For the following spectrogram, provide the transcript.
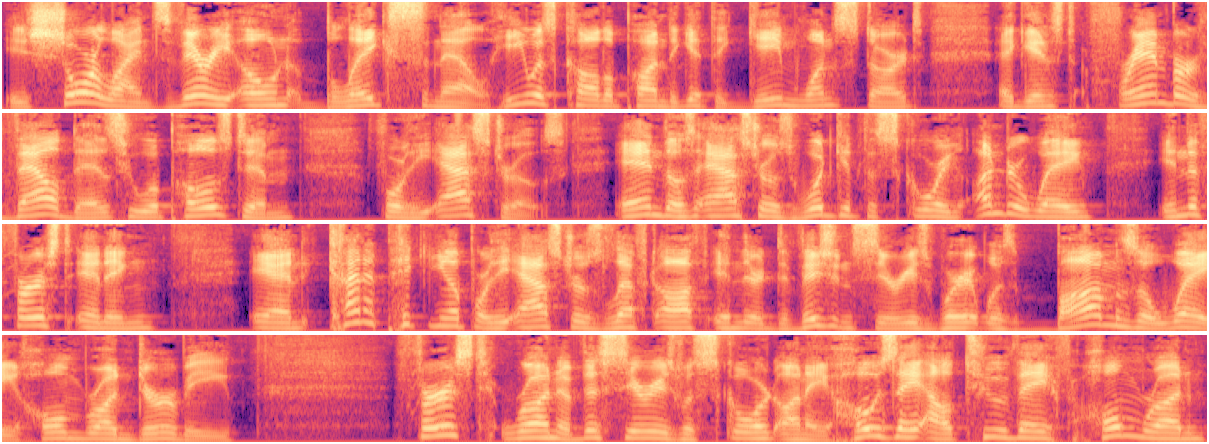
is Shoreline's very own Blake Snell. He was called upon to get the game one start against Framber Valdez, who opposed him for the Astros. And those Astros would get the scoring underway in the first inning and kind of picking up where the Astros left off in their division series, where it was bombs away home run derby. First run of this series was scored on a Jose Altuve home run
